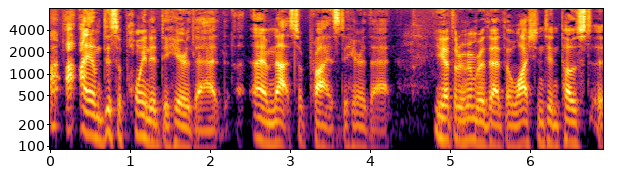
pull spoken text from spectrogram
I, I am disappointed to hear that. I am not surprised to hear that. You have to remember that the Washington Post uh,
